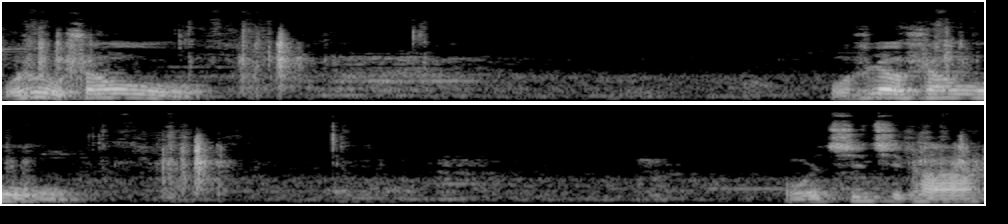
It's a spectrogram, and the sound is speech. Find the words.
五十五生物，五十六生物，五十七其他，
